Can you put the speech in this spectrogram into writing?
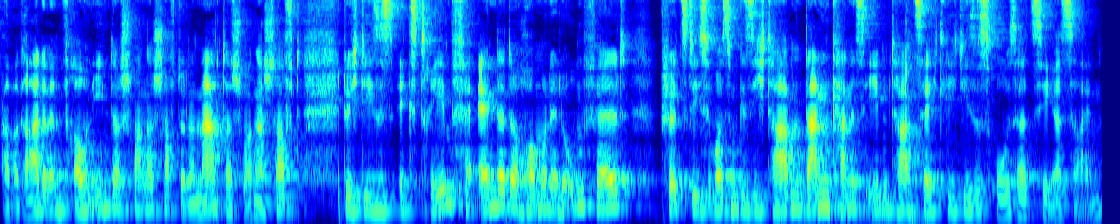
Aber gerade wenn Frauen in der Schwangerschaft oder nach der Schwangerschaft durch dieses extrem veränderte hormonelle Umfeld plötzlich sowas im Gesicht haben, dann kann es eben tatsächlich dieses Rosacea sein.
